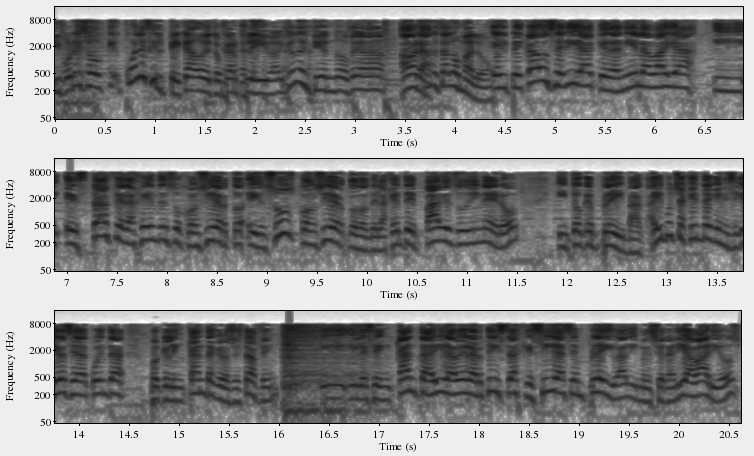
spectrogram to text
Y por eso, ¿qué- ¿cuál es el pecado de tocar playback? Yo no entiendo, o sea, Ahora, ¿dónde está lo malo? El pecado sería que Daniela vaya y estafe a la gente en sus conciertos, en sus conciertos donde la gente pague su dinero y toque playback. Hay mucha gente que ni siquiera se da cuenta porque le encanta que los estafen y, les encanta ir a ver artistas que sí hacen playback y mencionaría varios,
